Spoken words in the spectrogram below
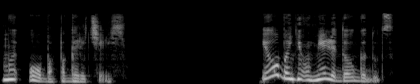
Мы оба погорячились. И оба не умели долго дуться.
